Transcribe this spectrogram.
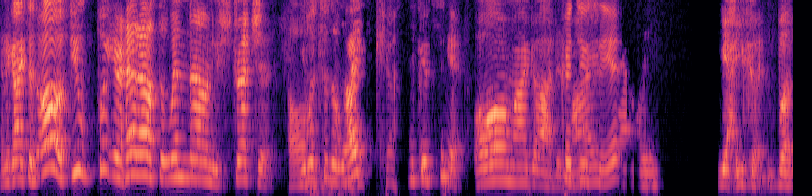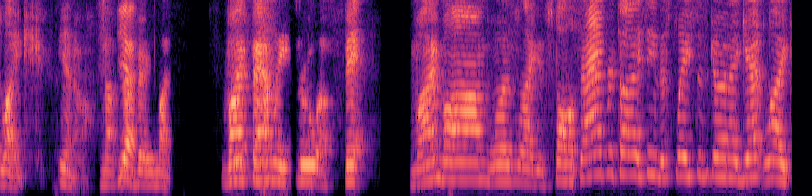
And the guy says, "Oh, if you put your head out the window and you stretch it, Oh, you look to the right, God. You could see it. Oh my god! Could you see it? Yeah, you could, but like you know, not Yeah. not very much. My family threw a fit. My mom was like, "It's false advertising. This place is gonna get like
